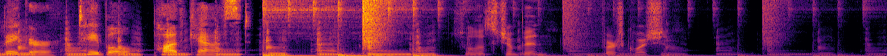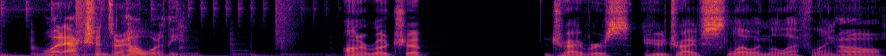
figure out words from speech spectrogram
Bigger Table Podcast. So let's jump in. First question What actions are hell worthy? On a road trip, drivers who drive slow in the left lane. Oh,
